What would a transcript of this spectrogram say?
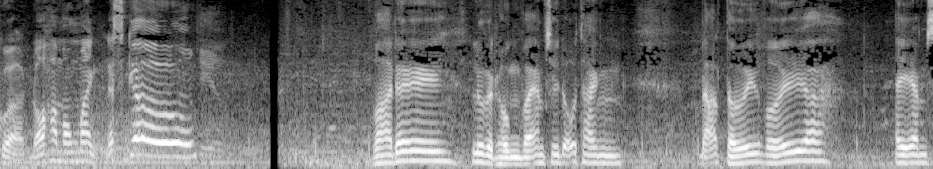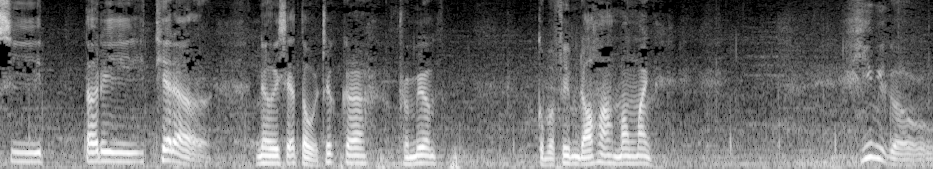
của Đó Hoa Mong Manh. Let's go! Và đây Lưu Việt Hùng và MC Đỗ Thanh đã tới với uh, AMC 30 Theater nơi sẽ tổ chức uh, premiere của bộ phim Đó Hoa Mong Manh. Here we go.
